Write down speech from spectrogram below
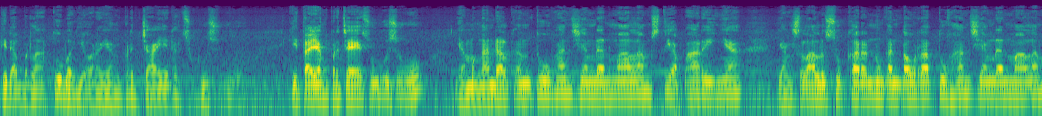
Tidak berlaku bagi orang yang percaya dan sungguh-sungguh. Kita yang percaya sungguh-sungguh yang mengandalkan Tuhan siang dan malam setiap harinya, yang selalu suka renungkan Taurat Tuhan siang dan malam,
